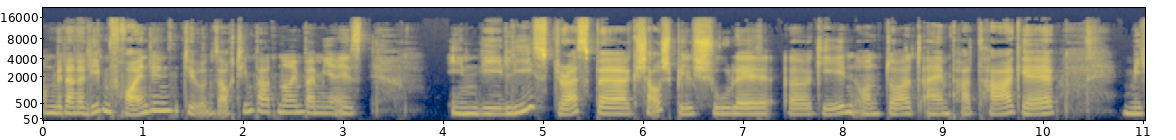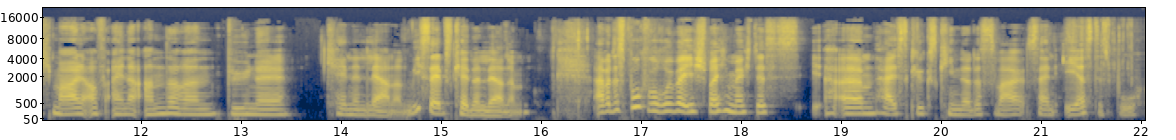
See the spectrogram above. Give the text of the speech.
und mit einer lieben Freundin, die übrigens auch Teampartnerin bei mir ist, in die Lee Strasberg Schauspielschule äh, gehen und dort ein paar Tage mich mal auf einer anderen Bühne kennenlernen, mich selbst kennenlernen. Aber das Buch, worüber ich sprechen möchte, ist, ähm, heißt Glückskinder. Das war sein erstes Buch.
